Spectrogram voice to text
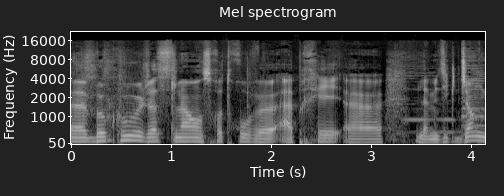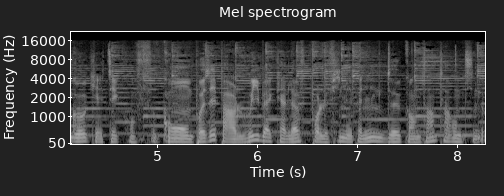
euh, beaucoup, Jocelyn. On se retrouve euh, après la musique Django qui a été composée par Louis Bacalov pour le film éponyme de Quentin Tarantino.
